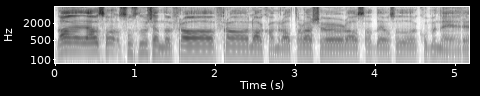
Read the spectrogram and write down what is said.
Nei, ja, så, sånn som du kjenner fra, fra lagkamerater deg sjøl. Altså det å kombinere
